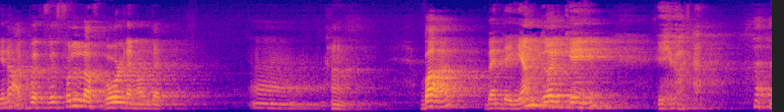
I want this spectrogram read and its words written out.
you know, Akbar was full of gold and all that. But when the young girl came, he was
